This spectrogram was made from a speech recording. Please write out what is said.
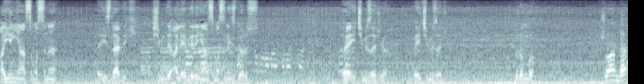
ayın yansımasını e, izlerdik. Şimdi alevlerin yansımasını izliyoruz. Ve içimiz acıyor. Ve içimiz acıyor. Durum bu. Şu anda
